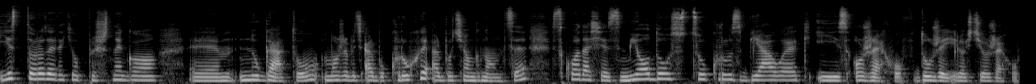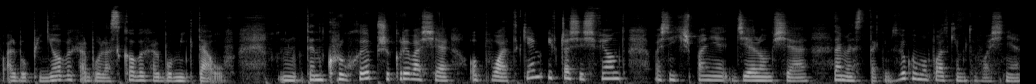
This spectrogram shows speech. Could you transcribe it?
Jest to rodzaj takiego pysznego nugatu, może być albo kruchy, albo ciągnący. Składa się z miodu, z cukru, z białek i z orzechów, dużej ilości orzechów, albo piniowych, albo laskowych, albo migdałów. Ten kruchy przykrywa się opłatkiem i w czasie świąt właśnie Hiszpanie dzielą się zamiast takim zwykłym opłatkiem, to właśnie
